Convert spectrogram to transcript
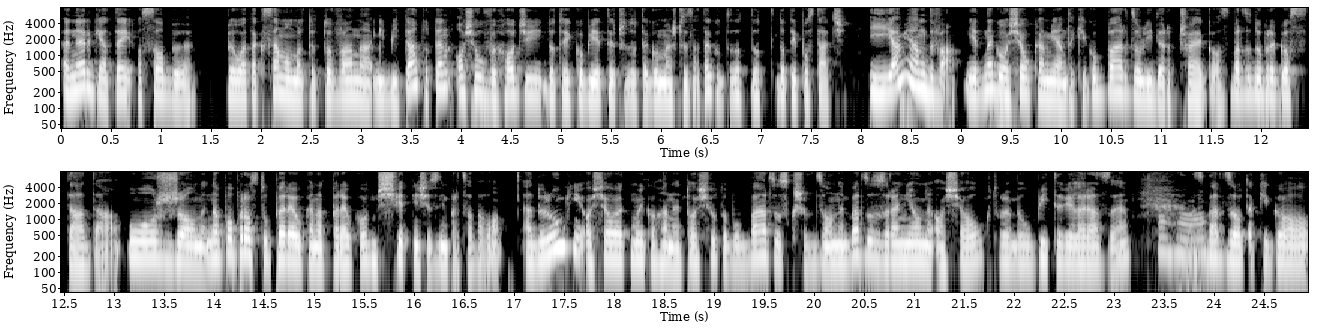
energia tej osoby była tak samo maltretowana i bita, to ten osioł wychodzi do tej kobiety czy do tego mężczyzny, tak? do, do, do tej postaci. I ja miałam dwa. Jednego osiołka miałam takiego bardzo liderczego, z bardzo dobrego stada, ułożony, no po prostu perełka nad perełką, świetnie się z nim pracowało. A drugi osiołek, mój kochany Tosiu, to był bardzo skrzywdzony, bardzo zraniony osioł, który był bity wiele razy, Aha. z bardzo takiego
